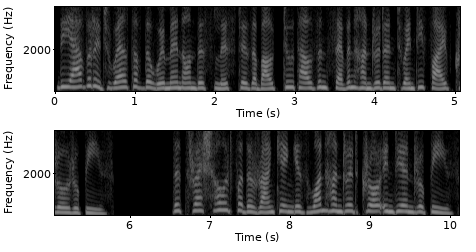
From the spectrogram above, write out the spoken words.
The average wealth of the women on this list is about 2725 crore rupees. The threshold for the ranking is 100 crore Indian rupees.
